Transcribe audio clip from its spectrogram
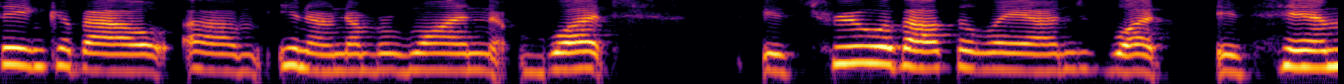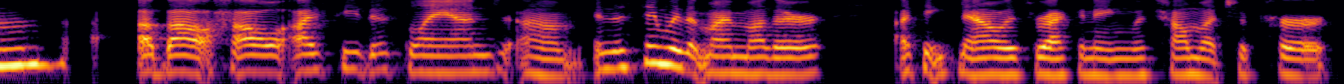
think about, um, you know, number one, what is true about the land, what is him about how I see this land, um, in the same way that my mother, I think, now is reckoning with how much of her,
